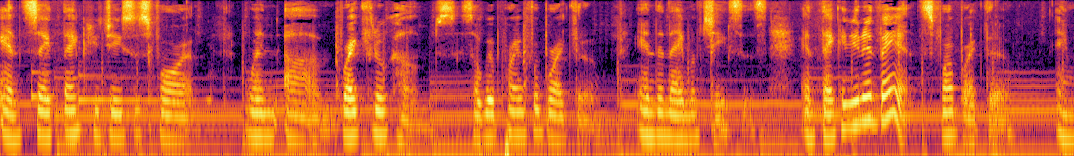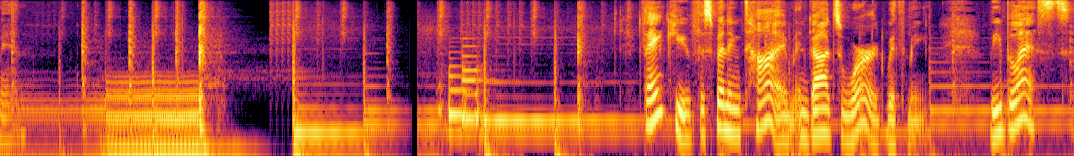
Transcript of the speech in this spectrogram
and say thank you, Jesus, for when um, breakthrough comes. So we're praying for breakthrough in the name of Jesus and thanking you in advance for a breakthrough. Amen. Thank you for spending time in God's Word with me. Be blessed.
